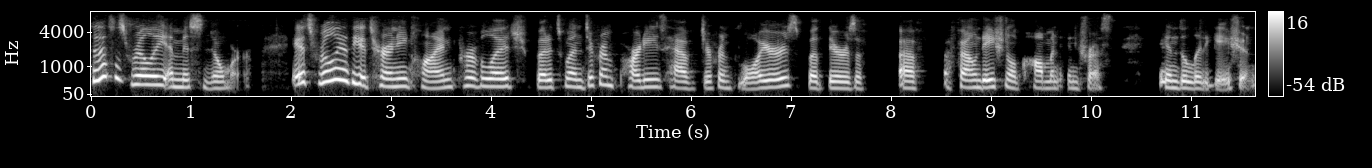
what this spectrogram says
So this is really a misnomer. It's really the attorney-client privilege, but it's when different parties have different lawyers, but there's a, a, a foundational common interest in the litigation.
